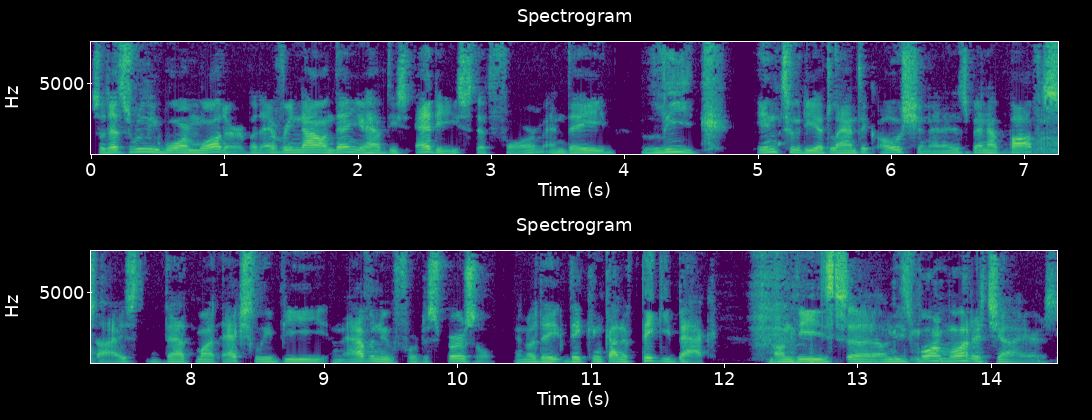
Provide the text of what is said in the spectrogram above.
So that's really warm water. But every now and then you have these eddies that form and they leak into the Atlantic Ocean. And it's been hypothesized wow. that might actually be an avenue for dispersal. You know, they, they can kind of piggyback on these uh, on these warm water gyres,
